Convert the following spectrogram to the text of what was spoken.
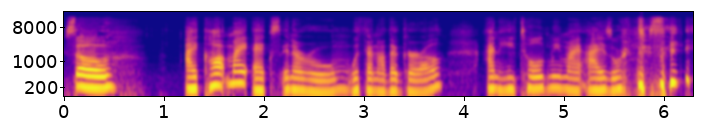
So I caught my ex in a room with another girl, and he told me my eyes weren't deceiving.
